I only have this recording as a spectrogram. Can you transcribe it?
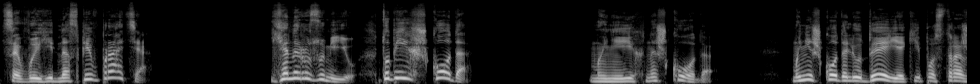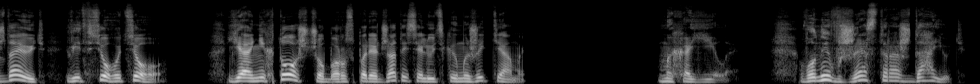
Це вигідна співпраця. Я не розумію, тобі їх шкода. Мені їх не шкода. Мені шкода людей, які постраждають від всього цього. Я ніхто, щоб розпоряджатися людськими життями. Михаїле, вони вже страждають.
